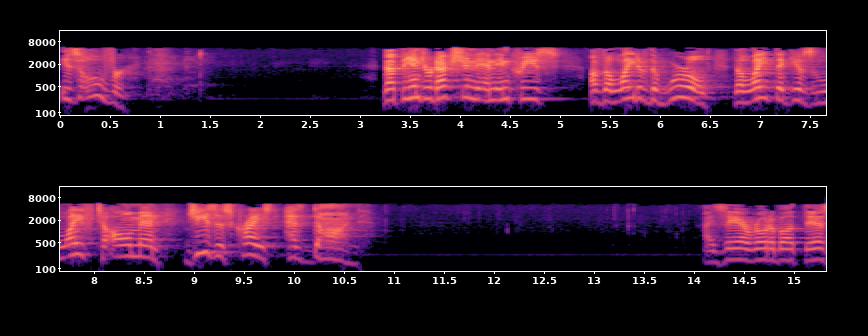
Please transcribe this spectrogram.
is over. That the introduction and increase of the light of the world, the light that gives life to all men, Jesus Christ, has dawned. Isaiah wrote about this,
